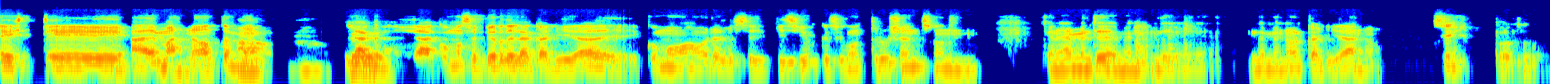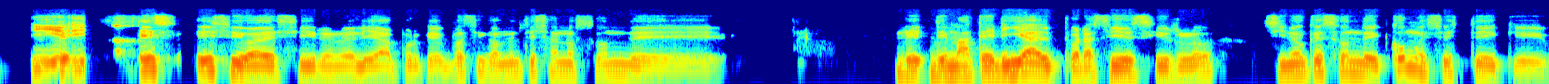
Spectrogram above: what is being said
Este, además, ¿no? También ah, la calidad, cómo se pierde la calidad, de cómo ahora los edificios que se construyen son generalmente de, de, menor calidad, ¿no? Sí, por supuesto. Y, es, eso iba a decir en realidad, porque básicamente ya no son de, de, de material, por así decirlo, sino que son de cómo es este que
